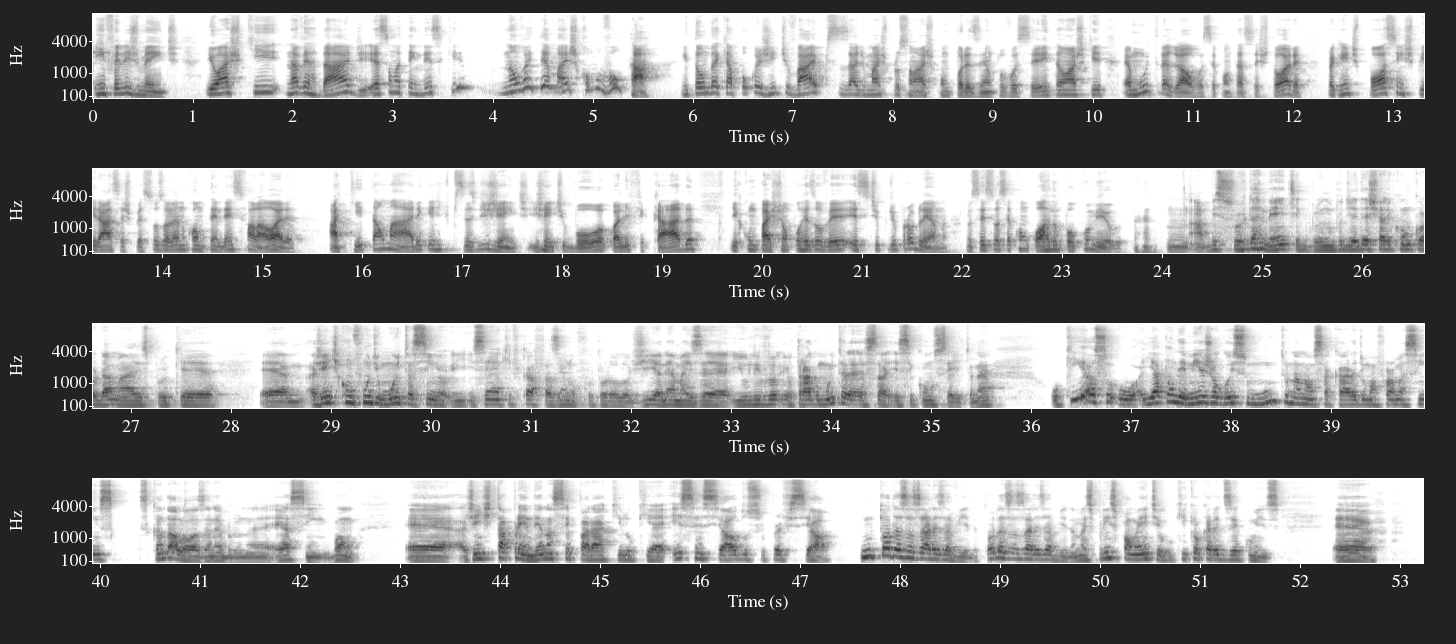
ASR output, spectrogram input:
Infelizmente. E eu acho que, na verdade, essa é uma tendência que não vai ter mais como voltar. Então, daqui a pouco a gente vai precisar de mais personagens, como por exemplo você. Então, acho que é muito legal você contar essa história para que a gente possa inspirar essas pessoas olhando como tendência e falar: olha, aqui está uma área que a gente precisa de gente, gente boa, qualificada e com paixão por resolver esse tipo de problema. Não sei se você concorda um pouco comigo. Hum, absurdamente, Bruno, não podia deixar de concordar mais, porque é, a gente confunde muito assim, e, e, sem aqui ficar fazendo futurologia, né? Mas é, e o livro eu trago muito essa, esse conceito, né? O que é o, e a pandemia jogou isso muito na nossa cara de uma forma assim escandalosa, né, Bruno? É, é assim, bom, é, a gente está aprendendo a separar aquilo que é essencial do superficial em todas as áreas da vida, todas as áreas da vida, mas principalmente o que, que eu quero dizer com isso? É,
